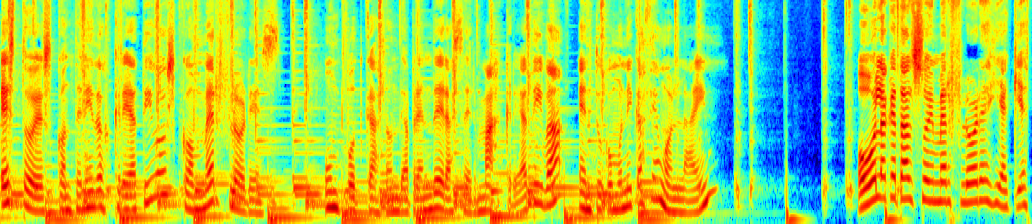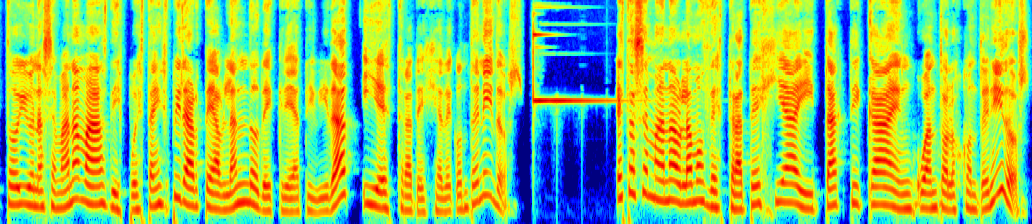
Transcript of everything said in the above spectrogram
Esto es Contenidos Creativos con Mer Flores, un podcast donde aprender a ser más creativa en tu comunicación online. Hola, ¿qué tal? Soy Mer Flores y aquí estoy una semana más dispuesta a inspirarte hablando de creatividad y estrategia de contenidos. Esta semana hablamos de estrategia y táctica en cuanto a los contenidos,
